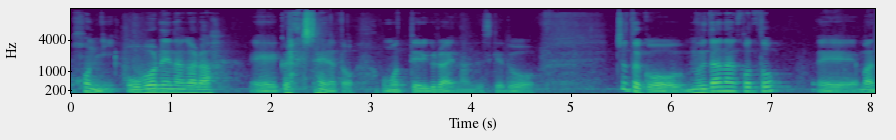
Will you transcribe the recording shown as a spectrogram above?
本に溺れながら、えー暮らしたいなと思っているぐらいなんですけどちょっとこう無駄なこと、えーまあ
